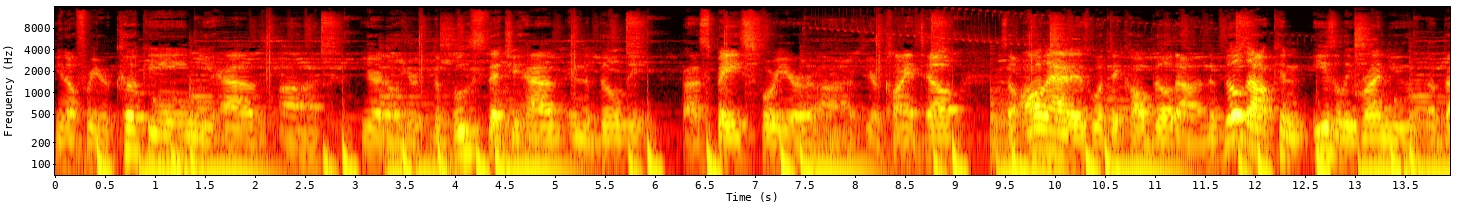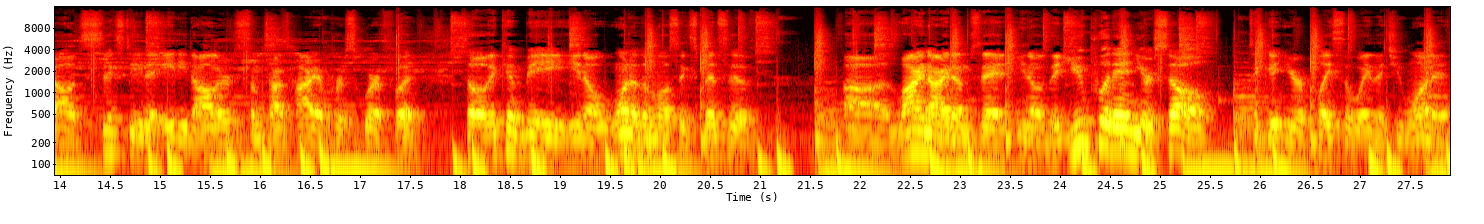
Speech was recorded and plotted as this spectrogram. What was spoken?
you know, for your cooking. You have, uh, you know, your the booths that you have in the building uh, space for your uh, your clientele. So all that is what they call build out. And the build out can easily run you about 60 to $80, sometimes higher per square foot. So it can be, you know, one of the most expensive uh, line items that, you know, that you put in yourself to get your place the way that you want it.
